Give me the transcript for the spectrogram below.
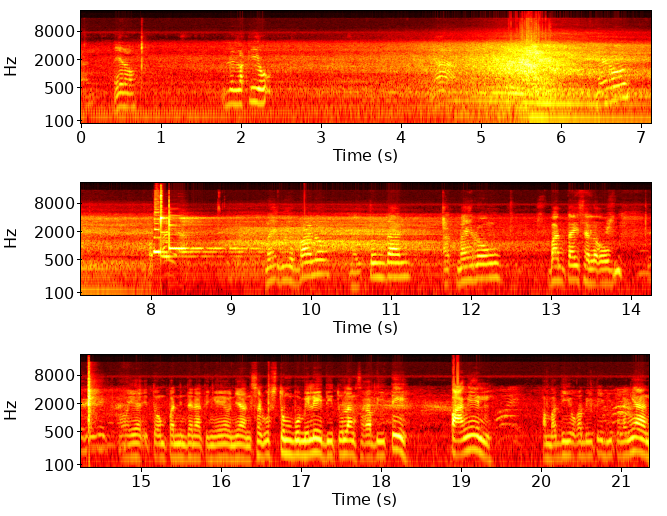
Yan. Ayan o. Lalaki o. Yan. Meron. Papaya. May guyabano, may tundan, at mayroong bantay sa loob. O yan, ito ang paninda natin ngayon. Yan, sa gustong bumili, dito lang sa Cavite. Pangil. Amadeo Cavite, dito lang yan.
